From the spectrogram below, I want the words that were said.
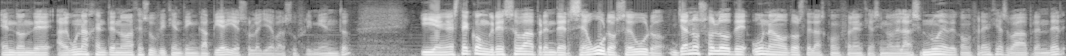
en donde alguna gente no hace suficiente hincapié y eso lo lleva al sufrimiento. Y en este congreso va a aprender, seguro, seguro, ya no solo de una o dos de las conferencias, sino de las nueve conferencias, va a aprender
